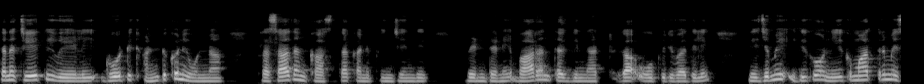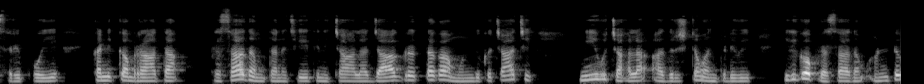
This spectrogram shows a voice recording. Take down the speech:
తన చేతి వేలి గోటికి అంటుకొని ఉన్న ప్రసాదం కాస్త కనిపించింది. వెంటనే భారం తగ్గినట్లుగా ఊపిరి వదిలి నిజమే ఇదిగో నీకు మాత్రమే సరిపోయి కనికం రాత ప్రసాదం తన చేతిని చాలా జాగ్రత్తగా ముందుకు చాచి నీవు చాలా అదృష్టవంతుడివి. ఇదిగో ప్రసాదం అంటూ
